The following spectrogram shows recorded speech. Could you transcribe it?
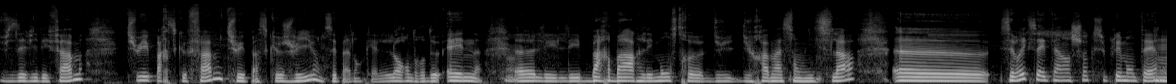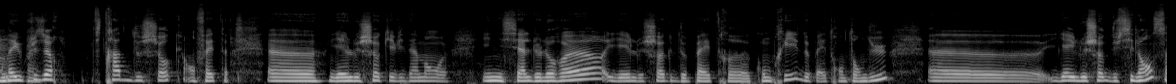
vis-à-vis des femmes. Tuées parce que femmes, tuées parce que juives, on ne sait pas dans quel ordre de haine les, barbares, les monstres du, du Hamas ont mis cela. C'est vrai que ça a été un choc supplémentaire. Mmh, on a eu plusieurs strates de choc, en fait. Euh, il y a eu le choc, évidemment, euh, initial de l'horreur. Il y a eu le choc de ne pas être euh, compris, de ne pas être entendu. il y a eu le choc du silence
